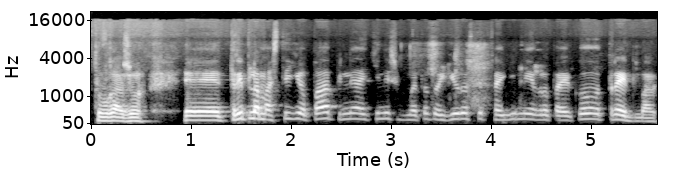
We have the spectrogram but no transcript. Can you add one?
το βγάζω. Ε, τρίπλα μαστίγιο ΠΑΠ, η νέα κίνηση που μετά το Eurostep θα γίνει ευρωπαϊκό trademark.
